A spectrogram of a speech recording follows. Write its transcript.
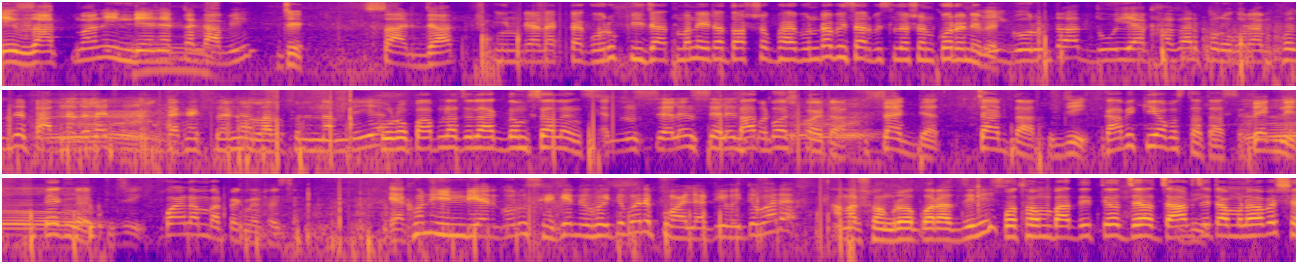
এই জাত মানে ইন্ডিয়ান একটা গাবি জি। চার দাঁত ইন্ডিয়ান একটা গরু কি জাত মানে এটা দর্শক ভাই বোনরা বিচার বিশ্লেষণ করে নেবে। এই গরুটা দুই এক হাজার প্রোগ্রাম খুঁজবে পাবনা জেলায় কোনো লোক দেখাইতে পারে না আল্লাহ রসুলের নাম পুরো পাবনা জেলা একদম চ্যালেঞ্জ একদম চ্যালেঞ্জ চ্যালেঞ্জ দাঁত বয়স কয়টা? চার দাঁত। চার দাঁত। জি। গাবি কি অবস্থাতে আছে? প্রেগনেন্ট প্রেগনেন্ট জি। কয় নাম্বার প্রেগনেন্ট হয়েছে? এখন ইন্ডিয়ান গরু সেকেন্ড হইতে পারে পয়লাটি হইতে পারে আমার সংগ্রহ করার জিনিস। প্রথম বা দ্বিতীয় যে যার যেটা মনে হবে সে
